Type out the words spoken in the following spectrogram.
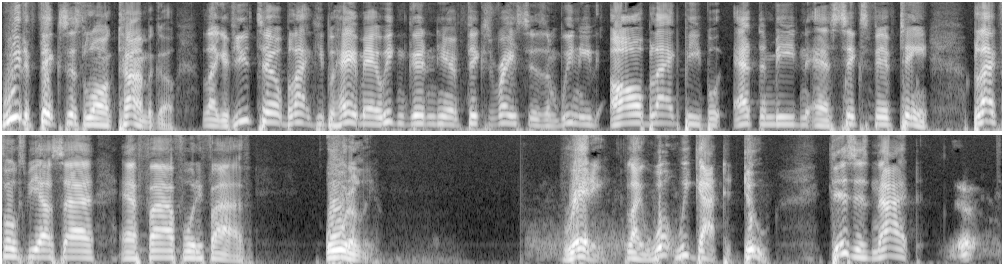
we'd have fixed this a long time ago. Like if you tell black people, "Hey man, we can get in here and fix racism. We need all black people at the meeting at 6:15. Black folks be outside at 5:45, orderly, ready. Like what we got to do. This is not Yep.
